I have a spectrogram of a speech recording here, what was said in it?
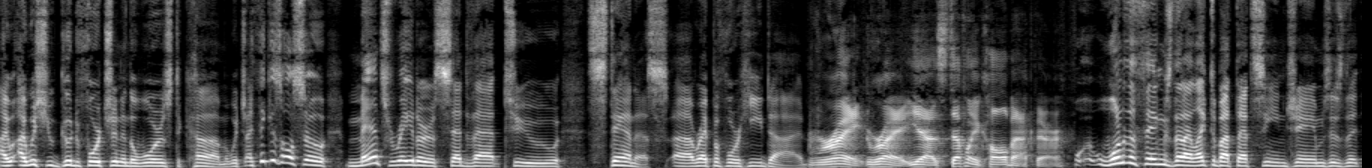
I, I, wish you good fortune in the wars to come," which I think is also Mance Rayder said that to Stannis uh, right before he died. Right, right, yeah, it's definitely a callback there. One of the things that I liked about that scene, James, is that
